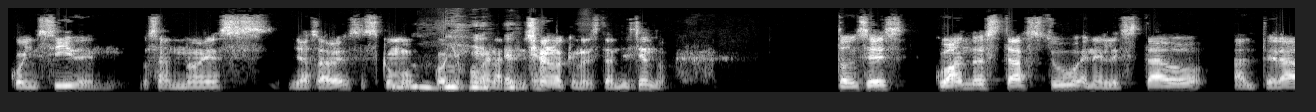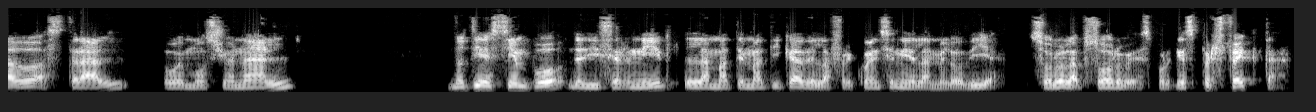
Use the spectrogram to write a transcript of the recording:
coinciden. O sea, no es, ya sabes, es como, coño, pongan atención a lo que nos están diciendo. Entonces, cuando estás tú en el estado alterado, astral o emocional, no tienes tiempo de discernir la matemática de la frecuencia ni de la melodía solo la absorbes porque es perfecta.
